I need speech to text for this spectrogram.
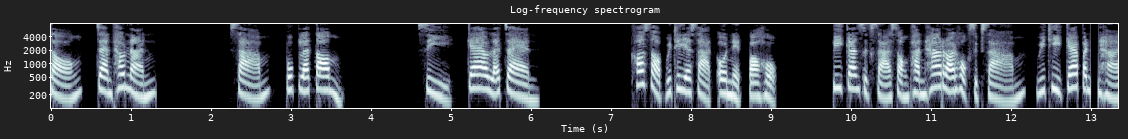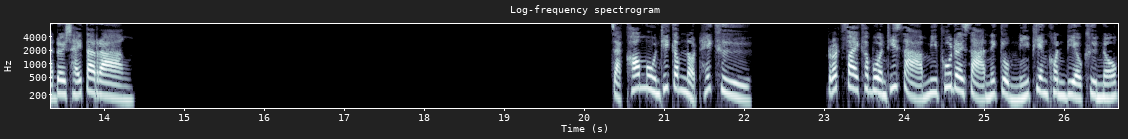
สองแจนเท่านั้นสามปุ๊กและต้อมสี่แก้วและแจน ข้อสอบวิทยาศาสตร์โอเน็ตป .6 ปีการศึกษา 2563 วิธีแก้ปัญหาโดยใช้ตาราง จากข้อมูลที่กำหนดให้คือ รถไฟขบวนที่สามมีผู้โดยสารในกลุ่มนี้เพียงคนเดียวคือนบ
